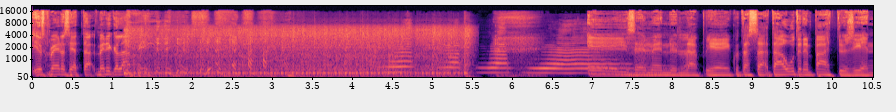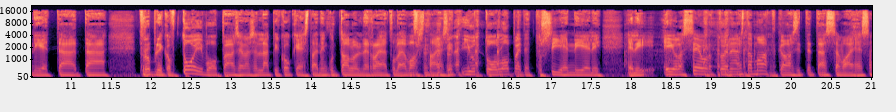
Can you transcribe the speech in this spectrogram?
Just meinasin, että menikö läpi? Ei se mennyt läpi, ei, kun tässä tämä uutinen päättyy siihen niin, että tämä Trubnikov toivoo pääsevänsä läpi kokeesta ennen kuin taloudellinen raja tulee vastaan. Ja sitten juttu on lopetettu siihen niin, eli, eli ei ole seurattu enää sitä matkaa sitten tässä vaiheessa.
